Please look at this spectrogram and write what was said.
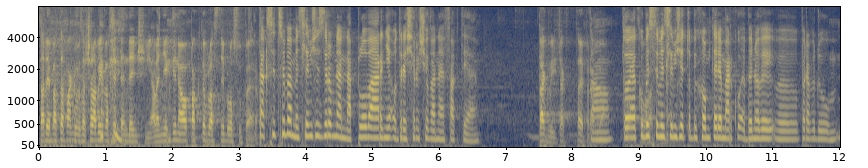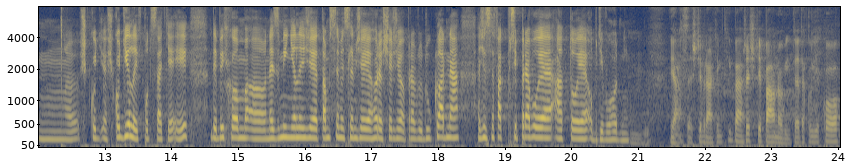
ta debata pak začala být vlastně tendenční, ale někdy naopak to vlastně bylo super. Tak si třeba myslím, že zrovna na plovárně odrešeršované fakt je. Tak víš, tak to je pravda. No, to, to jako by si myslím, že to bychom tedy Marku Ebenovi eh, opravdu mm, škodili v podstatě i, kdybychom eh, nezmínili, že tam si myslím, že jeho rešerže je opravdu důkladná a že se fakt připravuje a to je obdivuhodný. Hmm. Já se ještě vrátím k té Báře Štěpánový, to je takový jako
